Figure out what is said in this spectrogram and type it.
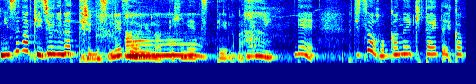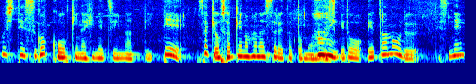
水が基準になってるんですねそういうのって比熱っていうのがね。はい、で実は他の液体と比較してすごく大きな比熱になっていてさっきお酒の話されたと思うんですけど、はい、エタノールですね。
